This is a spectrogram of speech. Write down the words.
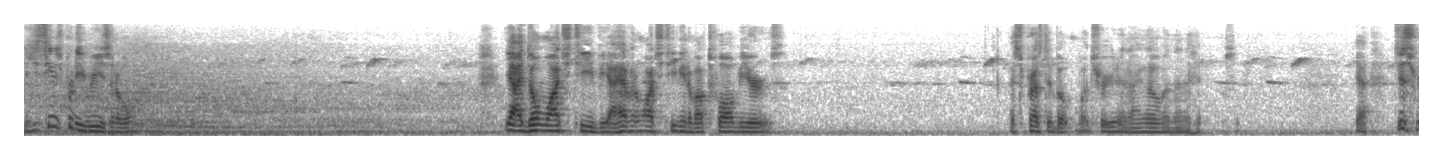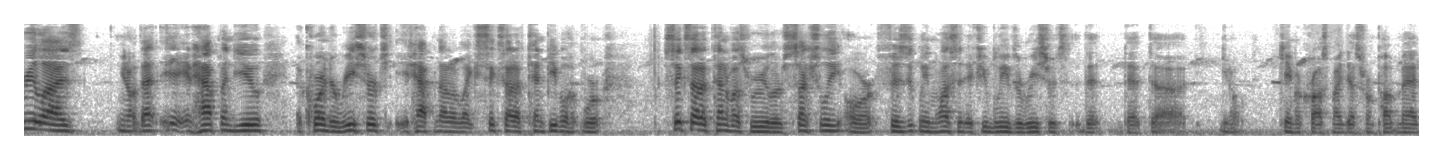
he seems pretty reasonable. Yeah, I don't watch TV. I haven't watched TV in about 12 years. I suppressed it, but what triggered it? I know, and then it hit. Yeah, just realize, you know, that it, it happened to you. According to research, it happened out of like six out of ten people were six out of ten of us were either sexually or physically molested. If you believe the research that that uh, you know came across my desk from PubMed,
